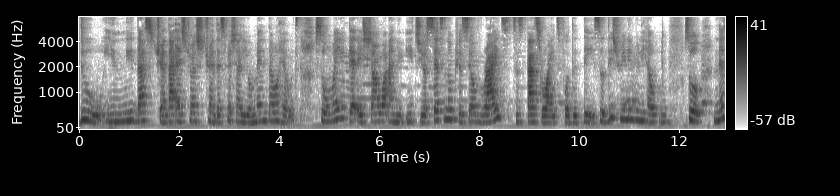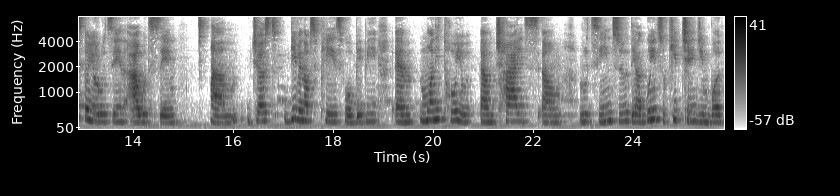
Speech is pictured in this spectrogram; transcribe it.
do. You need that strength, that extra strength, especially your mental health. So when you get a shower and you eat, you're setting up yourself right to start right for the day. So this really, really helped me. So next on your routine, I would say um, just give enough space for baby um, monitor your um, child's um, routine too. They are going to keep changing but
